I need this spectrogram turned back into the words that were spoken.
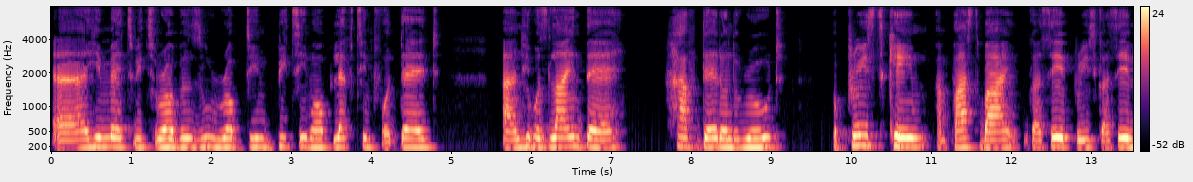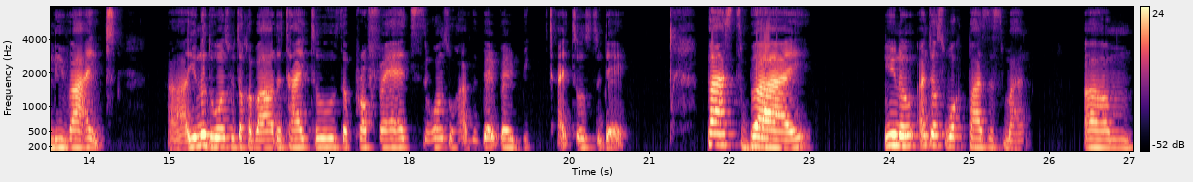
Uh, he met with robbers who robbed him, beat him up, left him for dead, and he was lying there, half dead on the road. A priest came and passed by. You can say priest, you can say Levite uh, you know, the ones we talk about, the titles, the prophets, the ones who have the very, very big titles today, passed by, you know, and just walked past this man. Um,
